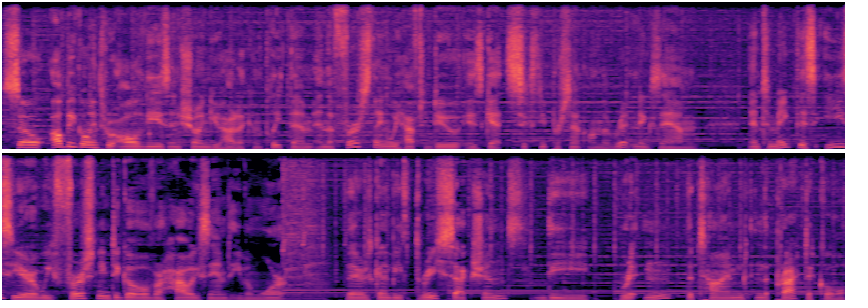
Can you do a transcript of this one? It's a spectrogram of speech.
So I'll be going through all of these and showing you how to complete them and the first thing we have to do is get 60% on the written exam and to make this easier, we first need to go over how exams even work. There's going to be three sections, the written, the timed, and the practical,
